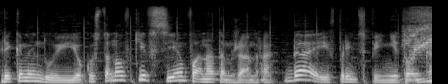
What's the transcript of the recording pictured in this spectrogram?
рекомендую ее к установке всем фанатам жанра. Да и в принципе не только.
